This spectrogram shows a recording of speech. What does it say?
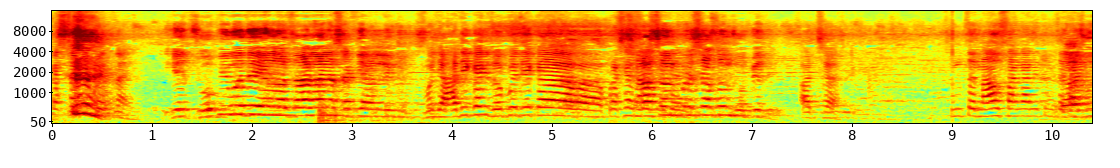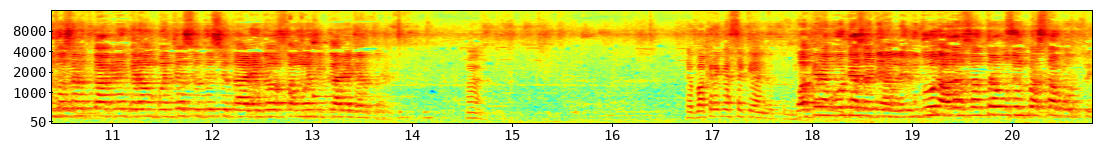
कसा प्रयत्न आहे? हे झोपीमध्ये याला जागाण्यासाठी आणले मी. म्हणजे अधिकारी झोपेत आहे का शासन प्रशासन प्रशासन झोपेत अच्छा. तुमचं नाव सांगा आणि तुमचं काय- राजू दशरथ काकडे ग्रामपंचायत सदस्य दाडेगाव सामाजिक कार्यकर्ता. हं. हे बकऱ्या कशासाठी आणलं तुम्ही? बकऱ्या गोठ्यासाठी आणले. मी दोन हजार सतरा पासून प्रस्ताव करतोय.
